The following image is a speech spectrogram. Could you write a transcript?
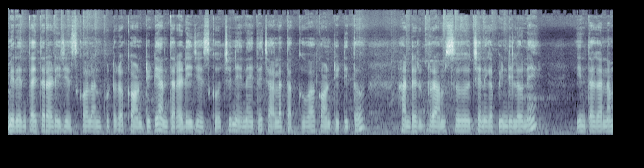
మీరు ఎంతైతే రెడీ చేసుకోవాలనుకుంటారో క్వాంటిటీ అంత రెడీ చేసుకోవచ్చు. నేనైతే చాలా తక్కువ క్వాంటిటీతో హండ్రెడ్ గ్రామ్స్ శనగపిండిలోనే ఇంతగానం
